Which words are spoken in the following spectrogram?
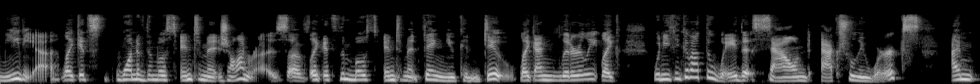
media. Like it's one of the most intimate genres of like it's the most intimate thing you can do. Like I'm literally like when you think about the way that sound actually works, I'm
